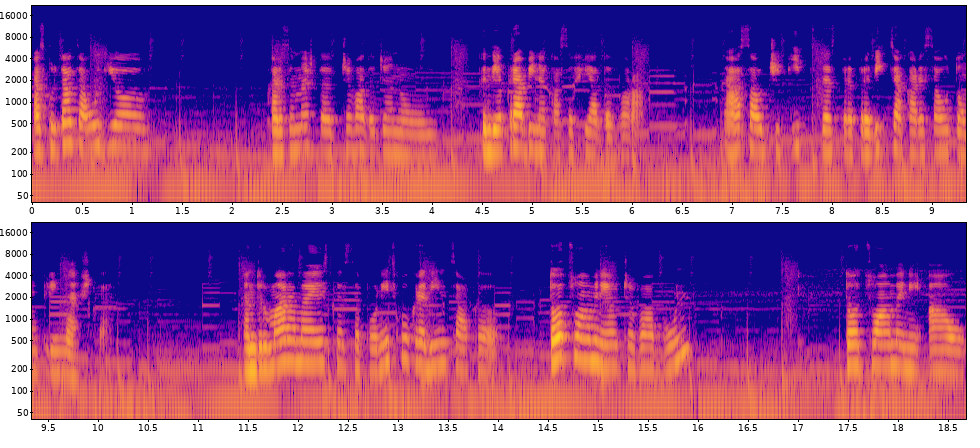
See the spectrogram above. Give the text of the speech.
Ascultați audio care se numește ceva de genul când e prea bine ca să fie adevărat. Da? Sau citit despre predicția care se auto-împlinește. Îndrumarea mea este să porniți cu credința că toți oamenii au ceva bun, toți oamenii au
